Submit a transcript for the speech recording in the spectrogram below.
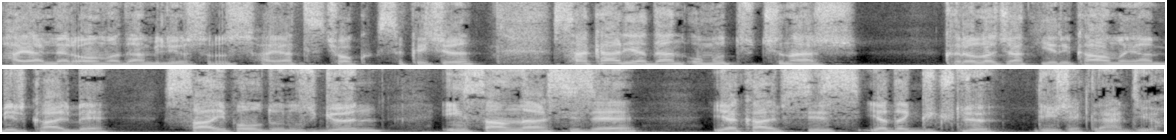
Hayaller olmadan biliyorsunuz hayat çok sıkıcı. Sakarya'dan Umut Çınar kırılacak yeri kalmayan bir kalbe sahip olduğunuz gün insanlar size ya kalpsiz ya da güçlü diyecekler diyor.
